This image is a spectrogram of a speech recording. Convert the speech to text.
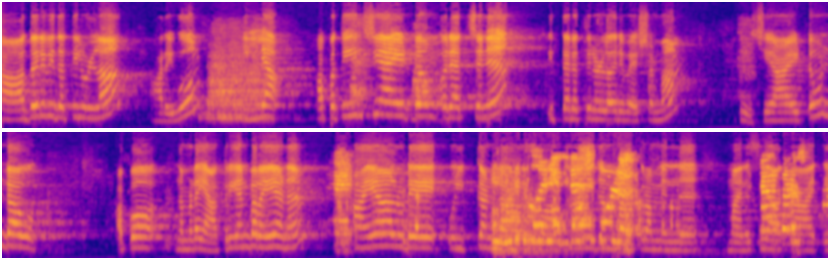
യാതൊരു വിധത്തിലുള്ള അറിവും ഇല്ല. അപ്പൊ തീർച്ചയായിട്ടും ഒരച്ഛന് ഇത്തരത്തിലുള്ള ഒരു വിഷമം തീർച്ചയായിട്ടും ഉണ്ടാവും. അപ്പോ നമ്മുടെ യാത്രികൻ പറയാണ് അയാളുടെ ഉത്കണ്ഠ മാത്രം എന്ന് മനസ്സിലാക്കാൻ എനിക്ക്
